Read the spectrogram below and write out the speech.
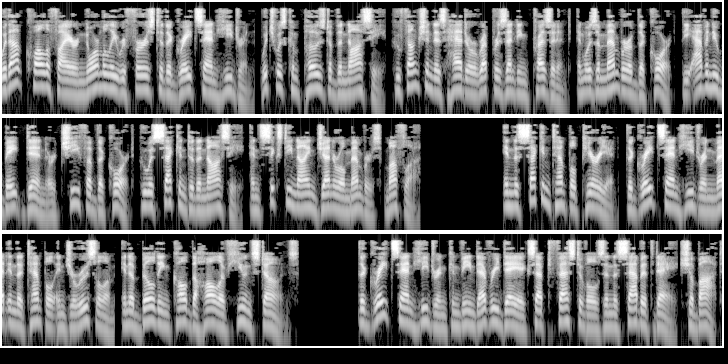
Without qualifier normally refers to the Great Sanhedrin, which was composed of the Nasi, who functioned as head or representing president, and was a member of the court, the Avenu Beit Din or chief of the court, who was second to the Nasi, and 69 general members mufla. In the Second Temple period, the Great Sanhedrin met in the Temple in Jerusalem, in a building called the Hall of Hewn Stones. The Great Sanhedrin convened every day except festivals and the Sabbath day Shabbat.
